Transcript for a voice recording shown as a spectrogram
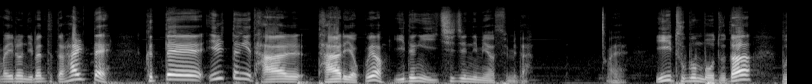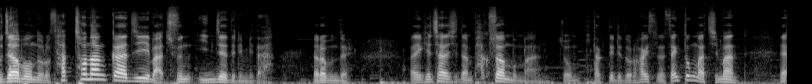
막 이런 이벤트들 할 때 그때 1등이 다알 다알이었고요. 2등이 이치즈님이었습니다. 네. 이두 분 모두 다 무자본으로 4천원까지 맞춘 인재들입니다. 여러분들 만약 괜찮으시다면 박수 한 번만 좀 부탁드리도록 하겠습니다. 생뚱맞지만 네,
